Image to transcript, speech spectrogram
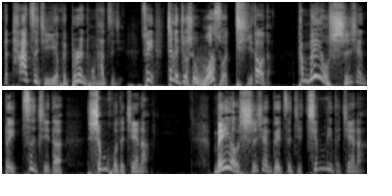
那他自己也会不认同他自己。所以这个就是我所提到的，他没有实现对自己的生活的接纳。没有实现对自己经历的接纳，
